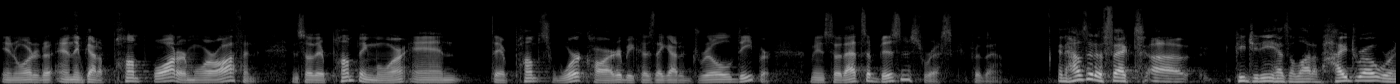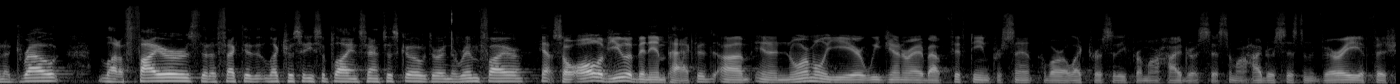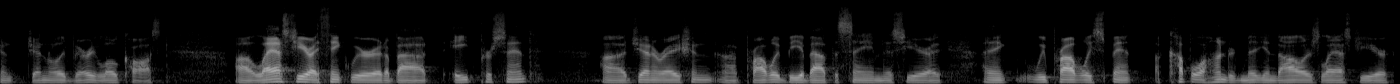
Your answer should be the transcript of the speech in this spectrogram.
in order to, and they've got to pump water more often. And so they're pumping more, and their pumps work harder because they got to drill deeper. I mean, so that's a business risk for them. And how does it affect? Uh, PG&E has a lot of hydro. We're in a drought. A lot of fires that affected electricity supply in San Francisco during the Rim fire. Yeah, so all of you have been impacted. Um, in a normal year, we generate about 15% of our electricity from our hydro system. Our hydro system is very efficient, generally very low cost. Uh, last year, I think we were at about 8% uh, generation, uh, probably be about the same this year. I, I think we probably spent a couple of hundred million dollars last year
